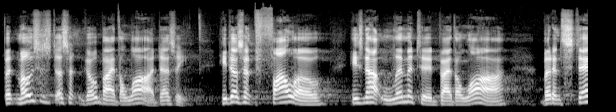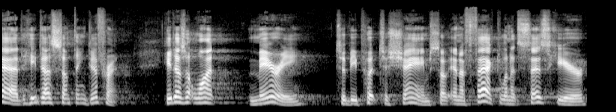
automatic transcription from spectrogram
But Moses doesn't go by the law, does he? He doesn't follow, he's not limited by the law, but instead he does something different. He doesn't want Mary to be put to shame. So, in effect, when it says here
